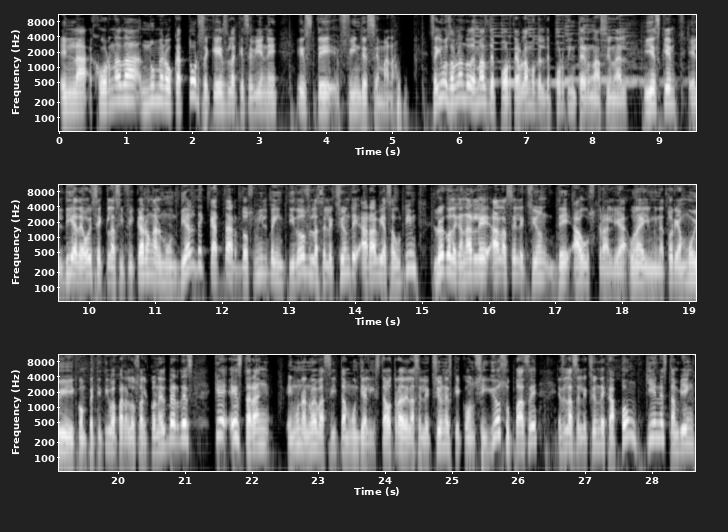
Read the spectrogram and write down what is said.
en la jornada número 14 que es la que se viene este fin de semana. Seguimos hablando de más deporte, hablamos del deporte internacional y es que el día de hoy se clasificaron al Mundial de Qatar 2022 la selección de Arabia Saudí luego de ganarle a la selección de Australia, una eliminatoria muy competitiva para los halcones verdes que estarán en una nueva cita mundialista. Otra de las selecciones que consiguió su pase es la selección de Japón, quienes también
